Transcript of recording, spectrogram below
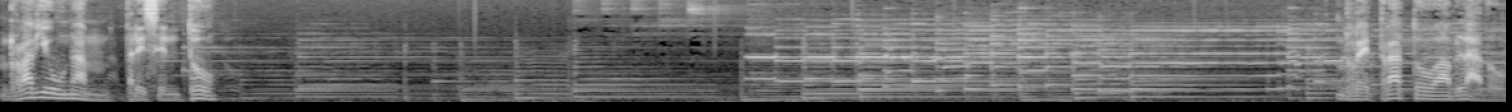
Radio UNAM presentó Hablado.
